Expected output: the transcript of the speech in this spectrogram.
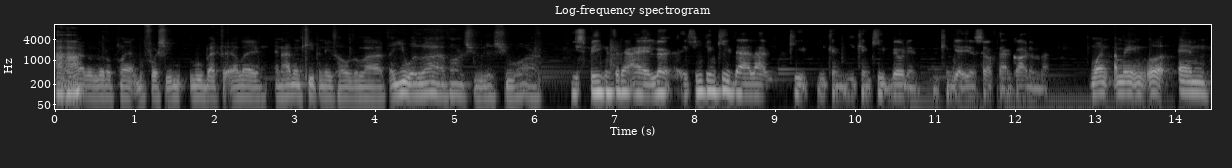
Uh-huh. another little plant before she moved back to LA, and I've been keeping these hoes alive. And you alive, aren't you? Yes, you are. you speaking to that? Hey, look, if you can keep that alive, you keep you can you can keep building. You can get yourself that garden, man. When I mean, look, and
